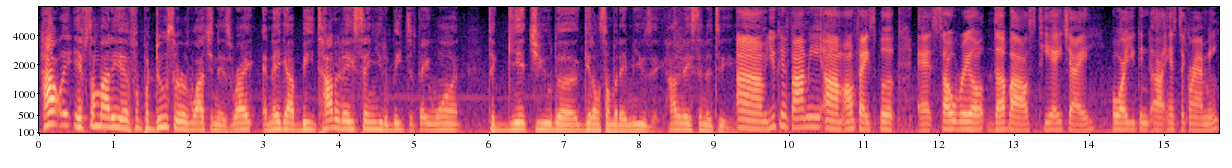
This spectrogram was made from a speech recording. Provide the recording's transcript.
How if somebody if a producer is watching this right and they got beats, how do they send you the beats if they want to get you to get on some of their music? How do they send it to you? Um, you can find me um, on Facebook at So Real The Boss T H A, or you can uh, Instagram me.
